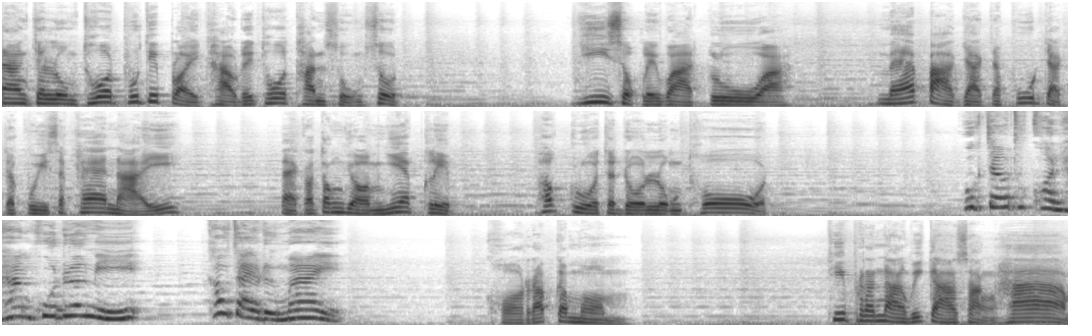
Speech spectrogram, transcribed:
นางจะลงโทษผู้ที่ปล่อยข่าวได้โทษทันสูงสุด ยี่ศกเลยหวาดกลัว แม้ปากอยากจะพูดอยากจะคุยสักแค่ไหน แต่ก็ต้องยอมเงียบกลิบ เพราะกลัวจะโดนลงโทษ พวกเจ้าทุกคนห้ามพูดเรื่องนี้ เข้าใจหรือไม่ ขอรับกระหม่อม ที่พระนางวิกาสั่งห้าม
